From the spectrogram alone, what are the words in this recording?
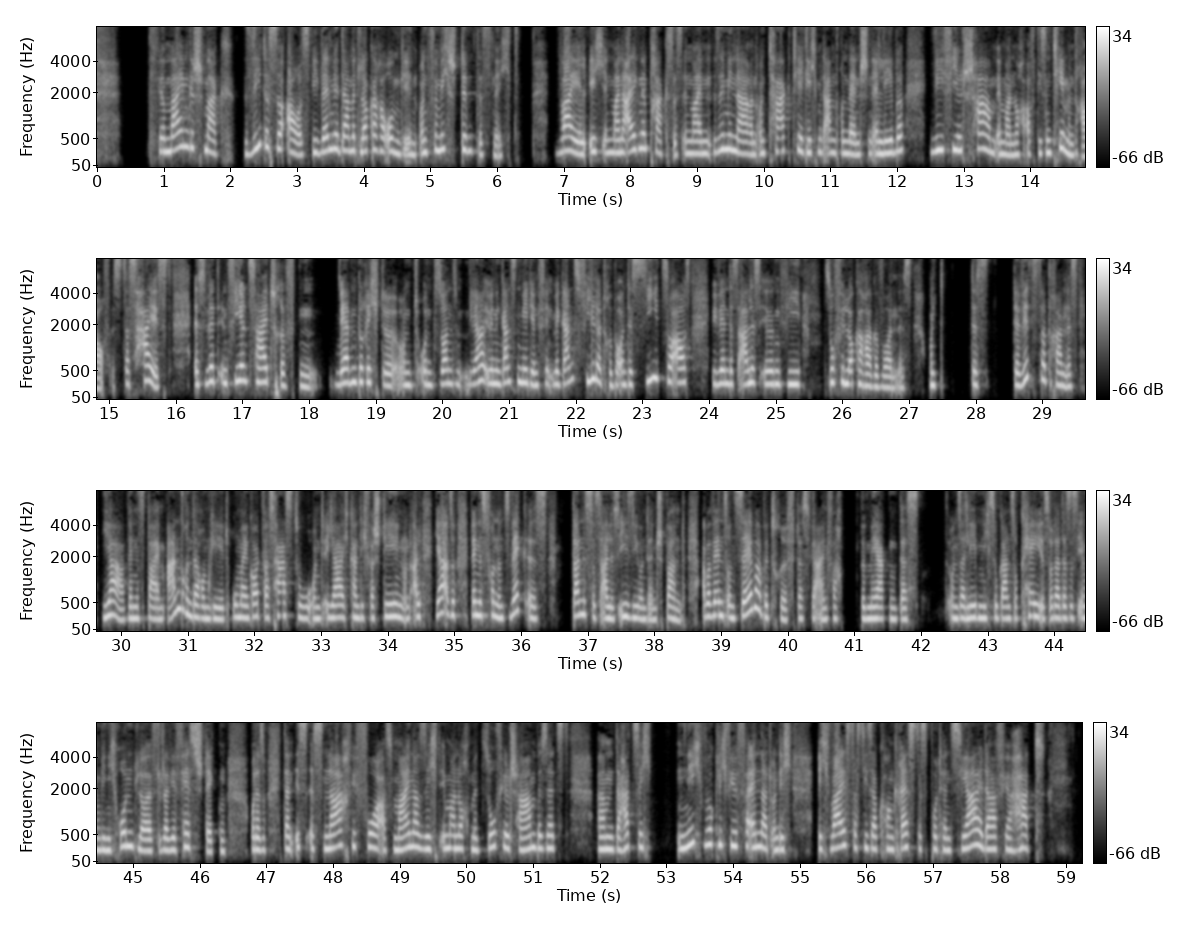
Für meinen Geschmack sieht es so aus, wie wenn wir damit lockerer umgehen. Und für mich stimmt es nicht weil ich in meiner eigenen Praxis, in meinen Seminaren und tagtäglich mit anderen Menschen erlebe, wie viel Scham immer noch auf diesen Themen drauf ist. Das heißt, es wird in vielen Zeitschriften werden Berichte und, und sonst, ja, in den ganzen Medien finden wir ganz viel darüber und es sieht so aus, wie wenn das alles irgendwie so viel lockerer geworden ist. Und das, der Witz daran ist, ja, wenn es bei einem anderen darum geht, oh mein Gott, was hast du? Und ja, ich kann dich verstehen und all, ja, also wenn es von uns weg ist, dann ist das alles easy und entspannt. Aber wenn es uns selber betrifft, dass wir einfach bemerken, dass unser Leben nicht so ganz okay ist oder dass es irgendwie nicht rund läuft oder wir feststecken oder so, dann ist es nach wie vor aus meiner Sicht immer noch mit so viel Scham besetzt. Ähm, da hat sich nicht wirklich viel verändert und ich, ich weiß, dass dieser Kongress das Potenzial dafür hat,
